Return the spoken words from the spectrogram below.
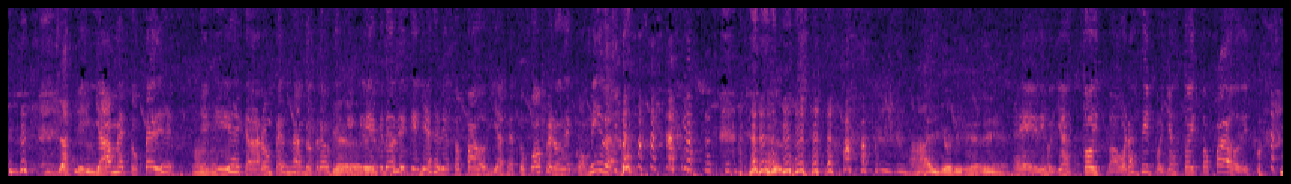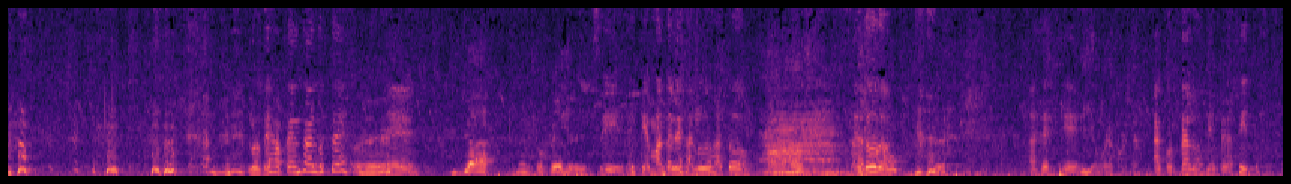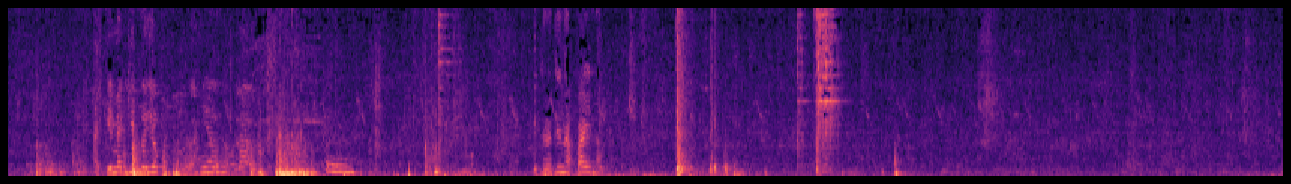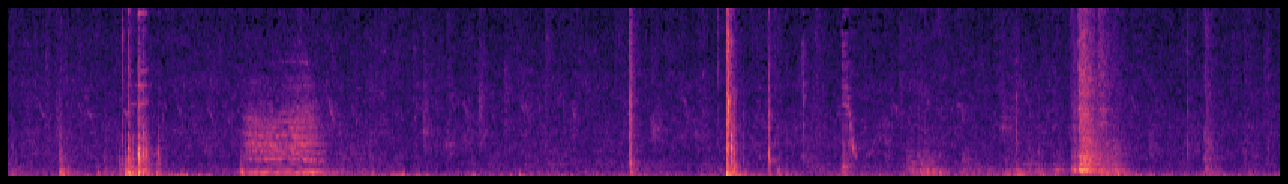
ya. que ya me topé, dije. Y, y se quedaron pensando, creo que, que, que- creo que- ya se había topado. Ya se topó, pero de comida. Ay, yo dije, dije. Eh, dijo, ya estoy, ahora sí, pues ya estoy topado, dijo. ¿Los deja pensando usted? Eh, ya me topé, le sí, es que mándale saludos a todos. Ah, Saludos. Así es que y ahora corta. a cortarlos así en pedacitos. Aquí me quito yo porque me da miedo ese volado. Trate una paila.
